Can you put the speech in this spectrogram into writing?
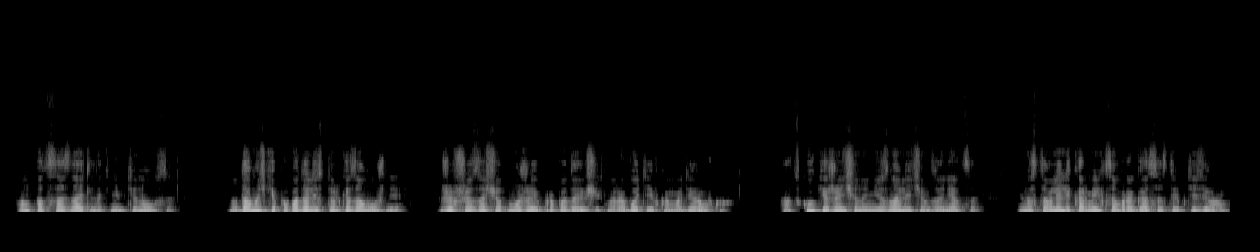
он подсознательно к ним тянулся. Но дамочки попадались только замужние, жившие за счет мужей, пропадающих на работе и в командировках. От скуки женщины не знали, чем заняться, и наставляли кормильцам рога со стриптизером.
